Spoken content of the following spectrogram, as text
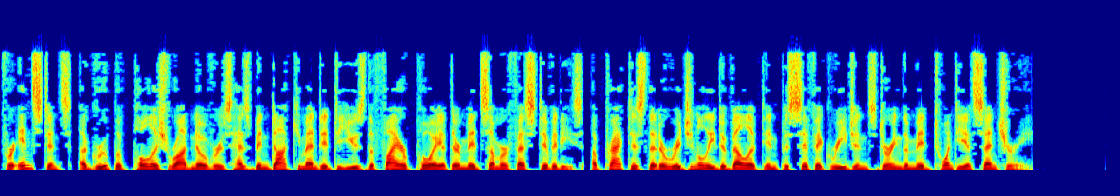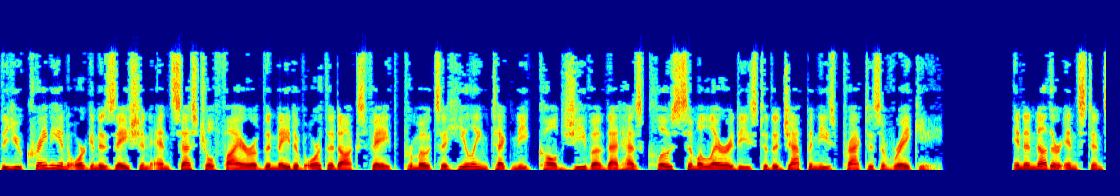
For instance, a group of Polish Rodnovers has been documented to use the fire poi at their midsummer festivities, a practice that originally developed in Pacific regions during the mid-20th century. The Ukrainian organization Ancestral Fire of the Native Orthodox Faith promotes a healing technique called jiva that has close similarities to the Japanese practice of Reiki. In another instance,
